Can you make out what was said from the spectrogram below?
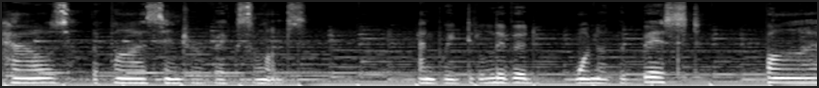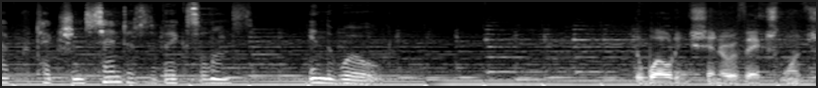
house the Fire Centre of Excellence and we delivered one of the best fire protection centres of excellence in the world. The Welding Centre of Excellence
